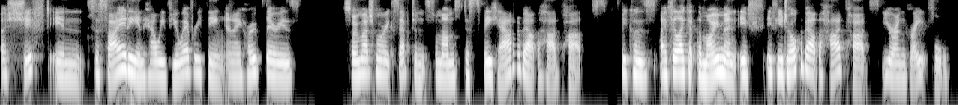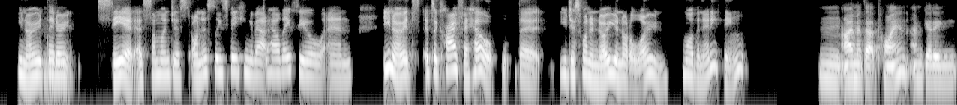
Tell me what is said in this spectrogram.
a shift in society and how we view everything. And I hope there is so much more acceptance for mums to speak out about the hard parts because I feel like at the moment, if if you talk about the hard parts, you're ungrateful. You know, mm-hmm. they don't see it as someone just honestly speaking about how they feel. And you know it's it's a cry for help that you just want to know you're not alone more than anything. Mm, i'm at that point. I'm getting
